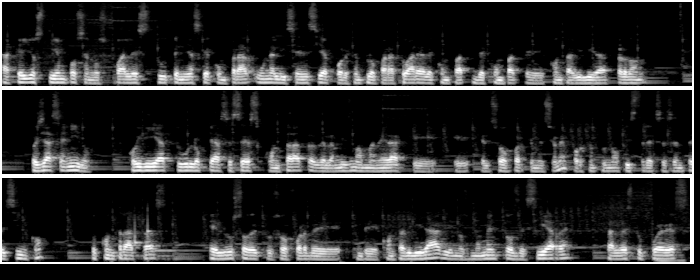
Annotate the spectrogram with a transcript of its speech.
aquellos tiempos en los cuales tú tenías que comprar una licencia, por ejemplo, para tu área de, de contabilidad, perdón, pues ya se han ido Hoy día tú lo que haces es contratas de la misma manera que, el software que mencioné, por ejemplo, un Office 365, tú contratas el uso de tu software de, contabilidad y en los momentos de cierre, tal vez tú puedes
